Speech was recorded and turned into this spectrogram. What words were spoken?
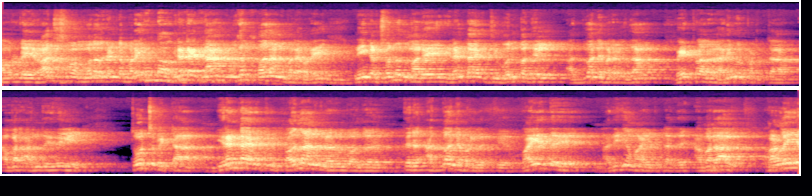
அவருடைய ராஜ்யசபா மூலம் இரண்டு முறை. இரண்டாயிரத்தி நான்கு முதல் பதினான்கு முறை வரை. நீங்கள் சொன்னது மாதிரி இரண்டாயிரத்தி ஒன்பதில் அத்வானி அவர்கள் தான் வேட்பாளரை அறிமுகப்படுத்தார். அவர் அந்த இதில் தோற்றுவிட்டார். இரண்டாயிரத்தி பதினான்கில் வரும்போது திரு அத்வானி அவர்களுக்கு வயது அதிகமாகிவிட்டது. அவரால் பழைய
